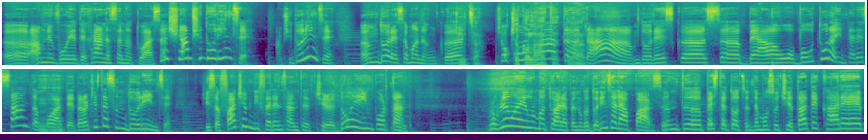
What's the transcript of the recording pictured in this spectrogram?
uh, am nevoie de hrană sănătoasă și am și dorințe. Am și dorințe. Îmi doresc să mănânc uh, Cutiuța. ciocolată, Ciocolată, clar. da, îmi doresc uh, să beau o băutură interesantă, Mhm. mm-hmm. poate, dar acestea sunt dorințe. Și să facem diferența între cele două e important. Problema e următoarea, pentru că dorințele apar, sunt uh, peste tot. Suntem o societate care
